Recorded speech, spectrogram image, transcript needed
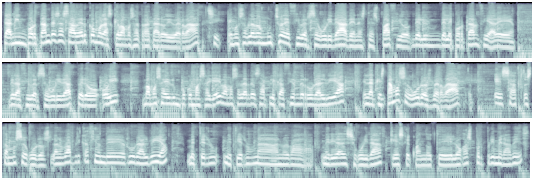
tan importantes a saber como las que vamos a tratar hoy, ¿verdad? Sí. Hemos hablado mucho de ciberseguridad en este espacio, de, lo- de la importancia de, de la ciberseguridad, pero hoy vamos a ir un poco más allá y vamos a hablar de esa aplicación de Rural Vía en la que estamos seguros, ¿verdad? Exacto, estamos seguros. La nueva aplicación de Rural Vía metieron, metieron una nueva medida de seguridad que es que cuando te logas por primera vez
